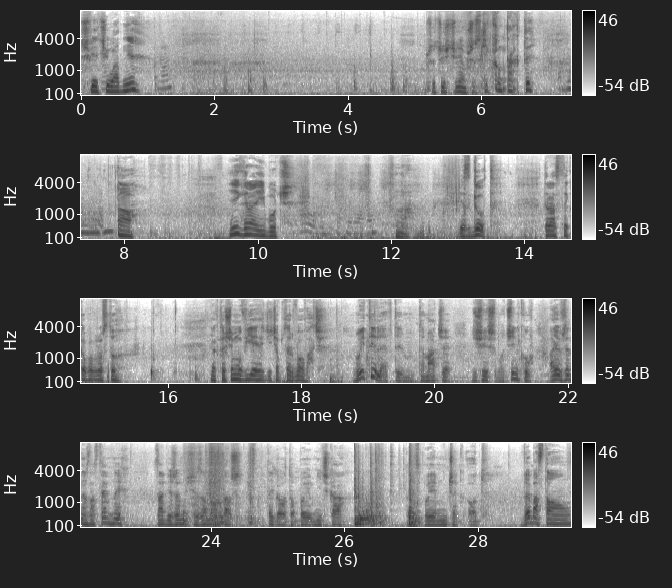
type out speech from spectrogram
Świeci ładnie. Przeczyściłem wszystkie kontakty. O. I gra i bucz. No. Jest good. Teraz tylko po prostu, jak to się mówi, jeździć, obserwować. No i tyle w tym temacie dzisiejszym odcinku. A już w jednym z następnych zabierzemy się za montaż tego oto pojemniczka. To jest pojemniczek od Webaston.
